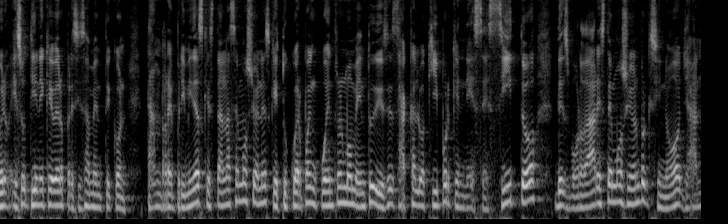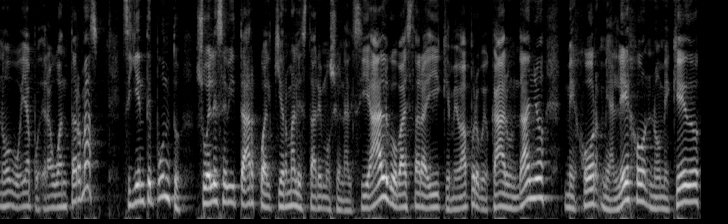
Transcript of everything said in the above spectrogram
Bueno, eso tiene que ver precisamente con tan reprimidas que están las emociones que tu cuerpo encuentra un momento y dice, sácalo aquí porque necesito desbordar esta emoción porque si no, ya no voy a poder aguantar más. Siguiente punto, sueles evitar cualquier malestar emocional. Si algo va a estar ahí que me va a provocar un daño, mejor me alejo, no me quedo,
